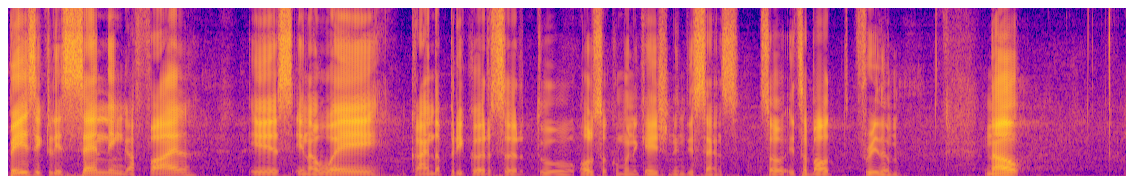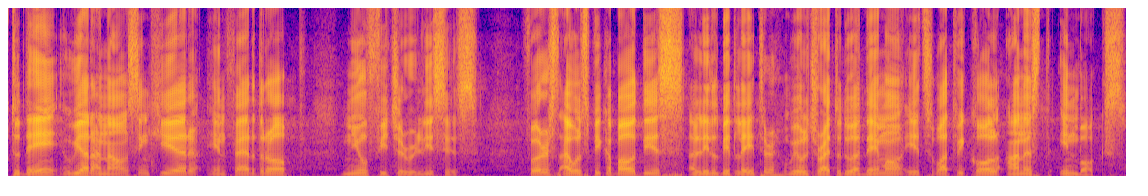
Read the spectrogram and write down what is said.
basically sending a file is in a way kind of precursor to also communication in this sense. So it's about freedom. Now, today we are announcing here in Fairdrop new feature releases. First, I will speak about this a little bit later. We will try to do a demo. It's what we call honest inbox.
